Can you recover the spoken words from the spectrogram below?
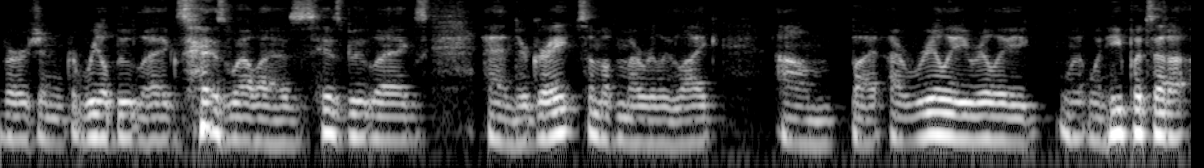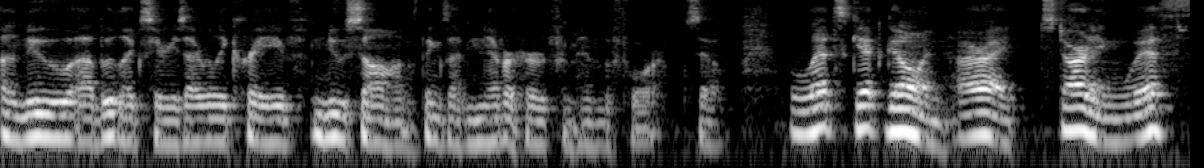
version, real bootlegs, as well as his bootlegs, and they're great. Some of them I really like. Um, but I really, really, when, when he puts out a, a new uh, bootleg series, I really crave new songs, things I've never heard from him before. So let's get going. All right, starting with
